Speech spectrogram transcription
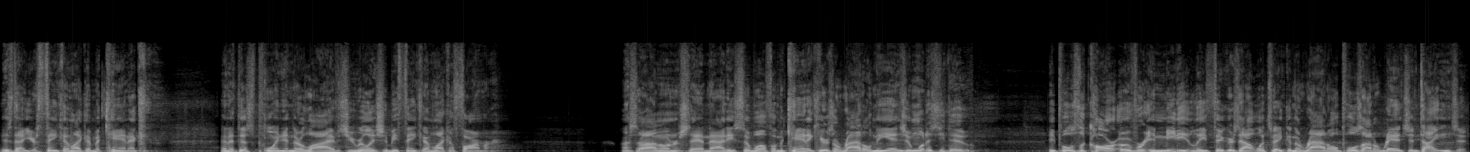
is that you're thinking like a mechanic. And at this point in their lives, you really should be thinking like a farmer. I said, I don't understand that. He said, Well, if a mechanic hears a rattle in the engine, what does he do? He pulls the car over immediately, figures out what's making the rattle, pulls out a wrench, and tightens it.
